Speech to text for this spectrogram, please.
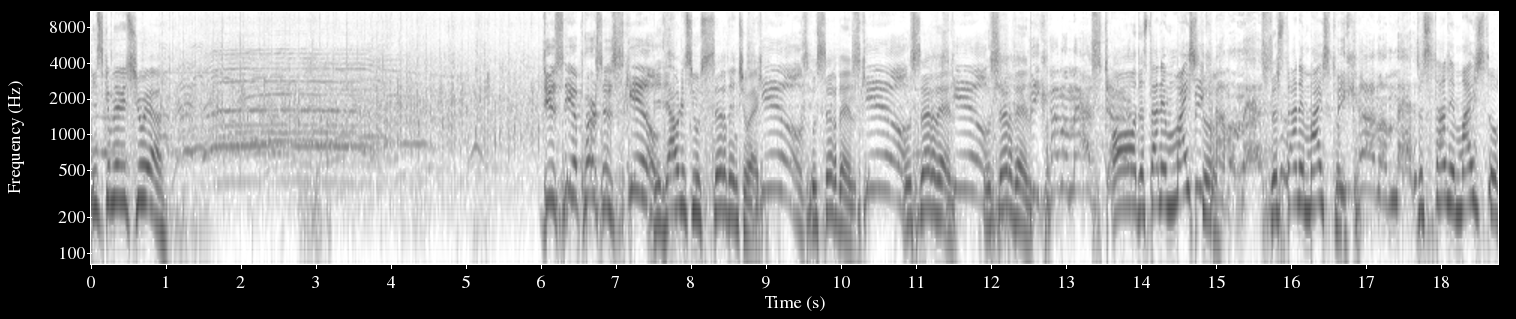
Искам да ви чуя. Do you see a person's skills? Видял ли си усърден човек? Skills. Усърден. Skills. Усърден. Skills. Усърден. Become a master. О, да стане майстор. Become a master. Да стане майстор. Become a master. Да стане майстор.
